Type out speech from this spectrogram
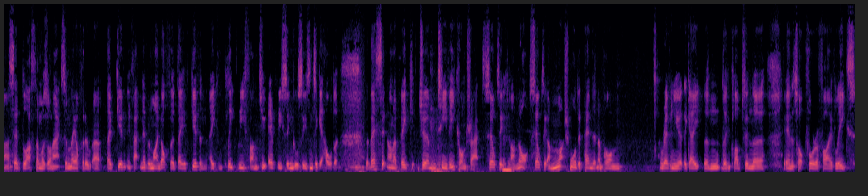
I said last time I was on ACSOM, they offered a, uh, they've given, in fact, never mind offered, they have given a complete refund to every single season ticket holder. But they're sitting on a big German TV contract. Celtic mm-hmm. are not. Celtic are much more dependent upon revenue at the gate than, than clubs in the in the top four or five leagues.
